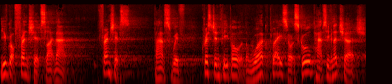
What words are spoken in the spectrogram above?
you've got friendships like that. Friendships, perhaps with Christian people at the workplace or at school, perhaps even at church.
